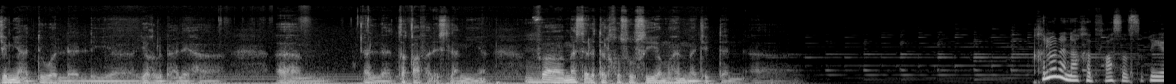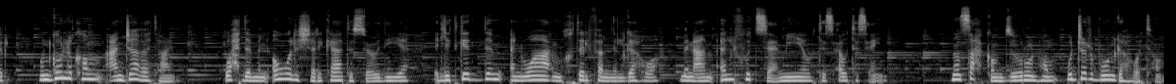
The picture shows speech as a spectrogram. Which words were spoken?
جميع الدول اللي يغلب عليها الثقافة الإسلامية. فمسألة الخصوصية مهمة جدا خلونا ناخذ فاصل صغير ونقول لكم عن Java Time واحدة من أول الشركات السعودية اللي تقدم أنواع مختلفة من القهوة من عام 1999 ننصحكم تزورونهم وتجربون قهوتهم.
